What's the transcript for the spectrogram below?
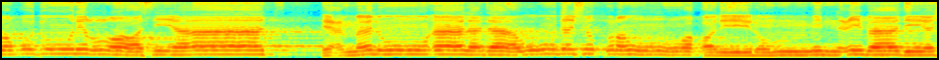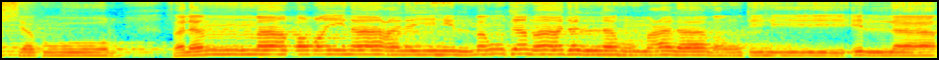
وقدور الراسيات. اعملوا آل داود شكرا وقليل من عبادي الشكور. فلما قضينا عليه الموت ما دلهم على موته إلا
